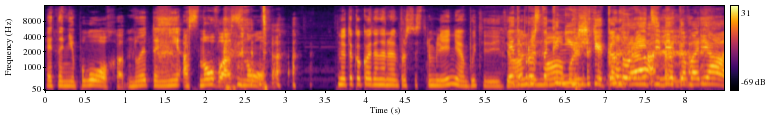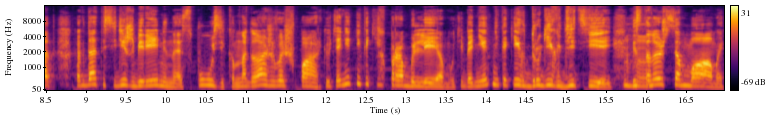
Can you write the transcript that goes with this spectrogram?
это неплохо, но это не основа основ. Ну, это какое-то, наверное, просто стремление быть идеальной Это просто мамой. книжки, которые тебе говорят. Когда ты сидишь беременная с пузиком, наглаживаешь в парке, у тебя нет никаких проблем, у тебя нет никаких других детей, ты становишься мамой,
